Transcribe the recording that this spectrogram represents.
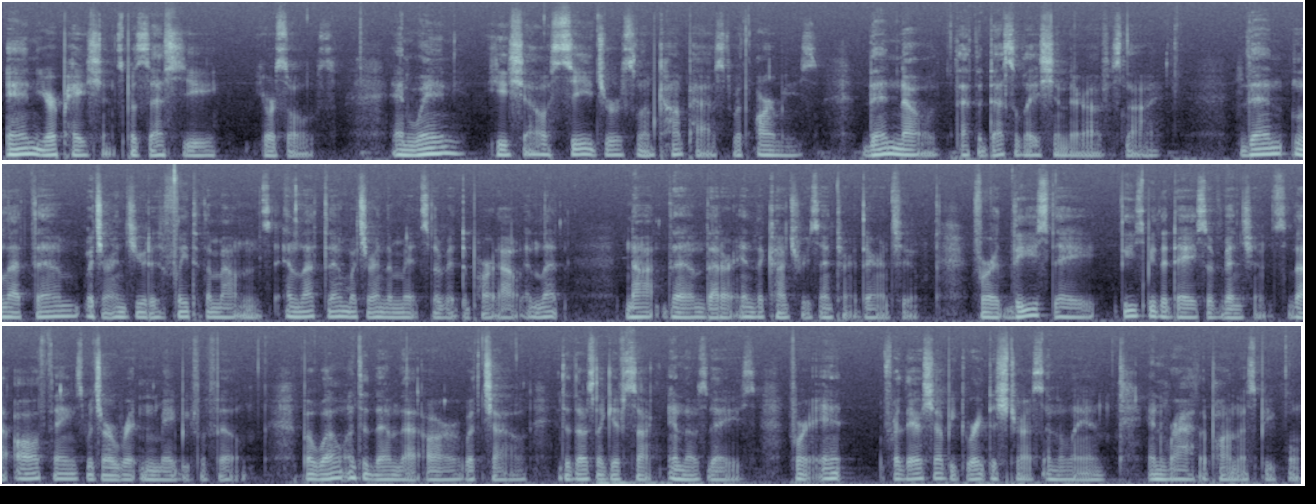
In your patience possess ye your souls. And when ye shall see Jerusalem compassed with armies, then know that the desolation thereof is nigh. Then let them which are in Judah flee to the mountains, and let them which are in the midst of it depart out, and let not them that are in the countries enter thereinto. For these days these be the days of vengeance, that all things which are written may be fulfilled. But woe unto them that are with child, and to those that give suck in those days. For it, for there shall be great distress in the land, and wrath upon this people.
